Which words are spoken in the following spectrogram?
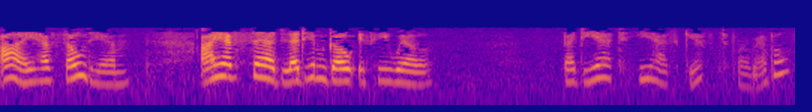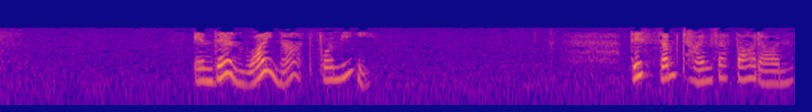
I have sold him. I have said, Let him go if he will. But yet he has gifts for rebels? And then why not for me? This sometimes I thought on,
